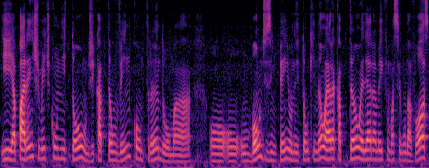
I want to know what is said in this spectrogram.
e aparentemente com o Niton de capitão vem encontrando uma, um, um, bom desempenho. O Niton, que não era capitão, ele era meio que uma segunda voz.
